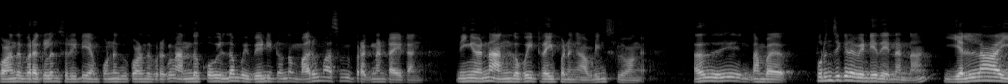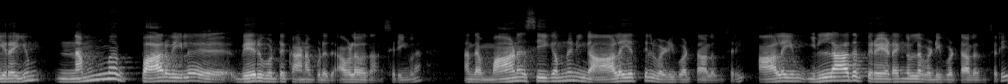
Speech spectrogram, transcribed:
குழந்தை பிறக்கலன்னு சொல்லிட்டு என் பொண்ணுக்கு குழந்தை பிறக்கல அந்த கோவில் தான் போய் வேண்டிட்டு வந்தால் மறு மாதமே ப்ரெக்னென்ட் ஆயிட்டாங்க. நீங்கள் வேணால் அங்கே போய் ட்ரை பண்ணுங்க அப்படின்னு சொல்லுவாங்க. அதாவது நம்ம புரிஞ்சுக்கிட வேண்டியது என்னன்னா எல்லா இறையும் நம்ம பார்வையில் வேறுபட்டு காணப்படுது. அவ்வளவுதான். சரிங்களா? அந்த மானசீகம்னு நீங்கள் ஆலயத்தில் வழிபட்டாலும் சரி ஆலயம் இல்லாத பிற இடங்களில் வழிபட்டாலும் சரி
